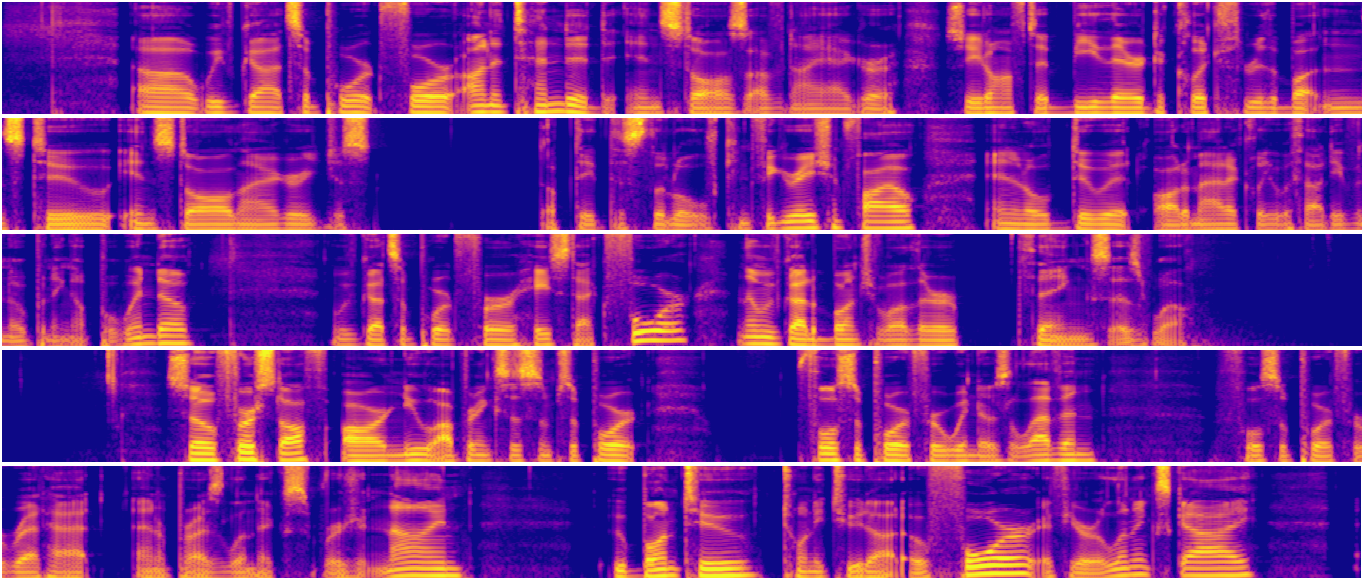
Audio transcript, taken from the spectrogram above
Uh, we've got support for unattended installs of Niagara, so you don't have to be there to click through the buttons to install Niagara. You just update this little configuration file, and it'll do it automatically without even opening up a window. We've got support for Haystack 4, and then we've got a bunch of other things as well. So first off, our new operating system support, full support for Windows 11, full support for Red Hat Enterprise Linux version 9, Ubuntu 22.04 if you're a Linux guy,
